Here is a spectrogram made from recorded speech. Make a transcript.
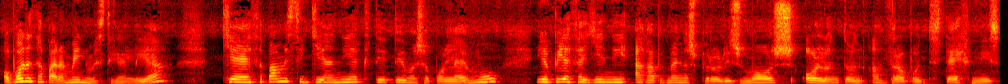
Οπότε θα παραμείνουμε στη Γαλλία και θα πάμε στην κοινή ακτή του Μεσοπολέμου η οποία θα γίνει αγαπημένος προορισμός όλων των ανθρώπων της τέχνης.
